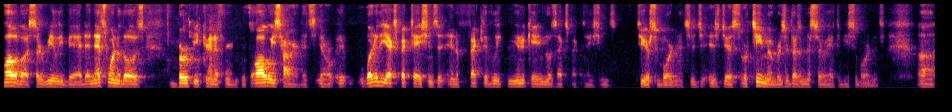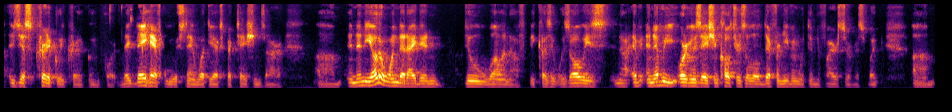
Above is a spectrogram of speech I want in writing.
all of us are really bad, and that's one of those burpee kind of things. It's always hard. It's you know, it, what are the expectations, and effectively communicating those expectations to your subordinates is just or team members. It doesn't necessarily have to be subordinates. Uh, is just critically, critically important. They they have to understand what the expectations are. Um, and then the other one that I didn't do well enough because it was always not every, and every organization culture is a little different even within the fire service but um,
